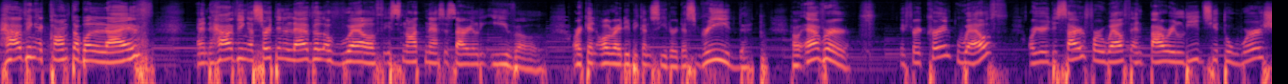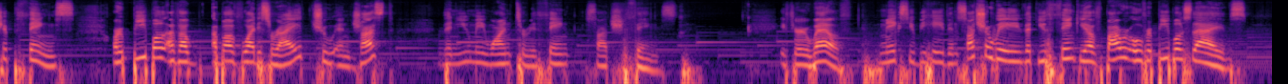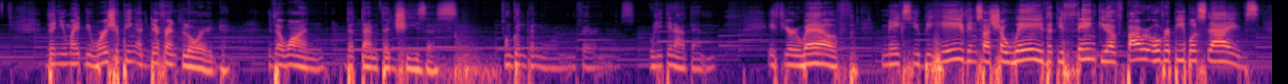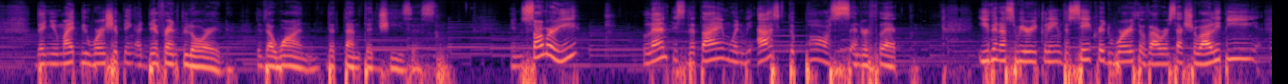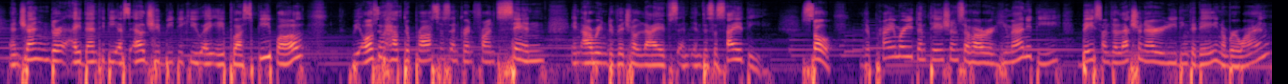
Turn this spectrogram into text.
Having a comfortable life and having a certain level of wealth is not necessarily evil or can already be considered as greed. However, if your current wealth or your desire for wealth and power leads you to worship things or people above, above what is right, true, and just, then you may want to rethink such things. If your wealth makes you behave in such a way that you think you have power over people's lives, then you might be worshiping a different Lord, the one that tempted Jesus. Ang ganda nun, in fairness. Ulitin natin. If your wealth makes you behave in such a way that you think you have power over people's lives, then you might be worshiping a different Lord, the one that tempted Jesus. In summary, Lent is the time when we ask to pause and reflect. Even as we reclaim the sacred worth of our sexuality and gender identity as LGBTQIA plus people, we also have to process and confront sin in our individual lives and in the society. So, the primary temptations of our humanity, based on the lectionary reading today, number one,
